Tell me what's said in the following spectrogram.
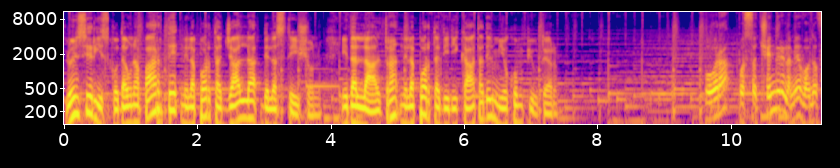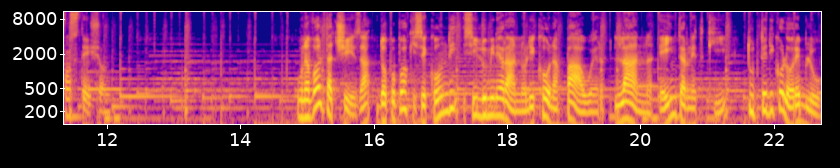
Lo inserisco da una parte nella porta gialla della station e dall'altra nella porta dedicata del mio computer. Ora posso accendere la mia Vodafone Station. Una volta accesa, dopo pochi secondi si illumineranno l'icona Power, LAN e Internet Key, tutte di colore blu.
